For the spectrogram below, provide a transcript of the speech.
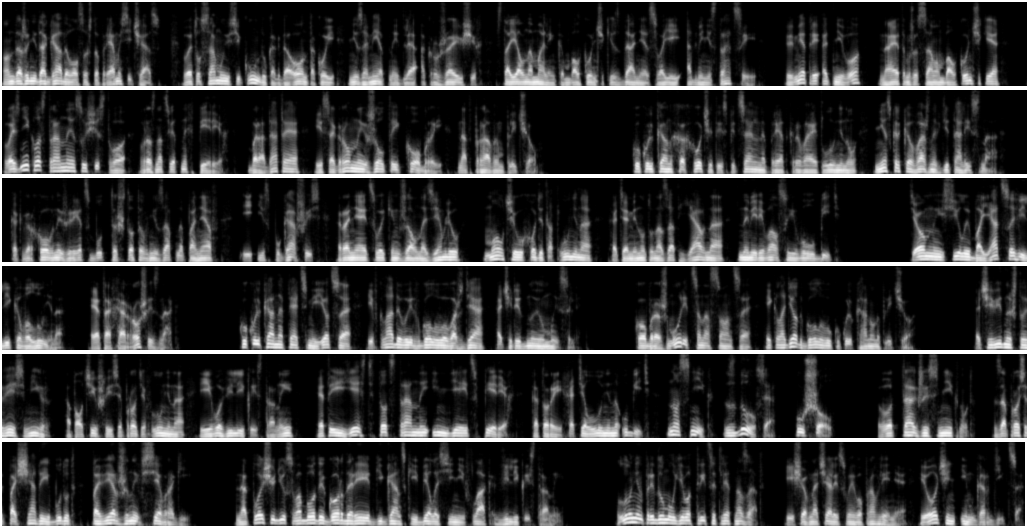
Он даже не догадывался, что прямо сейчас, в эту самую секунду, когда он, такой незаметный для окружающих, стоял на маленьком балкончике здания своей администрации, в метре от него, на этом же самом балкончике, возникло странное существо в разноцветных перьях, бородатое и с огромной желтой коброй над правым плечом. Кукулькан хохочет и специально приоткрывает Лунину несколько важных деталей сна, как верховный жрец, будто что-то внезапно поняв и испугавшись, роняет свой кинжал на землю, молча уходит от Лунина, хотя минуту назад явно намеревался его убить. Темные силы боятся великого Лунина. Это хороший знак. Кукулькан опять смеется и вкладывает в голову вождя очередную мысль. Кобра жмурится на солнце и кладет голову Кукулькану на плечо. Очевидно, что весь мир, ополчившийся против Лунина и его великой страны, это и есть тот странный индеец в перьях, который хотел Лунина убить, но сник, сдулся, ушел. Вот так же сникнут, запросят пощады и будут повержены все враги. Над площадью свободы гордо реет гигантский бело-синий флаг великой страны. Лунин придумал его 30 лет назад, еще в начале своего правления, и очень им гордится.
